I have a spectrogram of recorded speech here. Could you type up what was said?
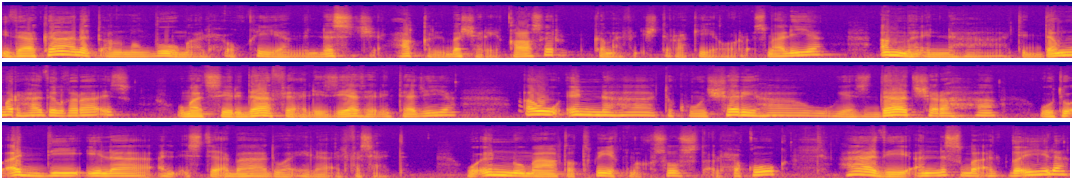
إذا كانت المنظومة الحقوقية من نسج عقل بشري قاصر كما في الاشتراكية والرأسمالية أما إنها تدمر هذه الغرائز وما تصير دافع لزيادة الإنتاجية أو إنها تكون شرهة ويزداد شرهها وتؤدي إلى الاستعباد وإلى الفساد. وأنه مع تطبيق مخصوصة الحقوق هذه النسبة الضئيلة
